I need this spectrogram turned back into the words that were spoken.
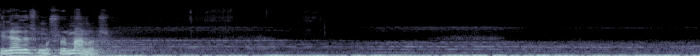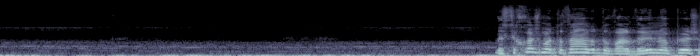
26.000 μουσουλμάνους. Δυστυχώς με το θάνατο του Βαλδουίνου, ο οποίος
